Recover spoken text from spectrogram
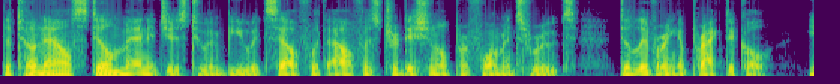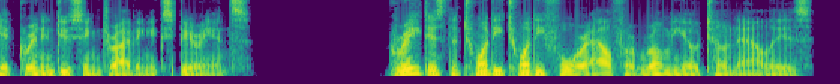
the Tonale still manages to imbue itself with Alfa's traditional performance roots, delivering a practical, yet grin-inducing driving experience. Great as the 2024 Alfa Romeo Tonale is,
